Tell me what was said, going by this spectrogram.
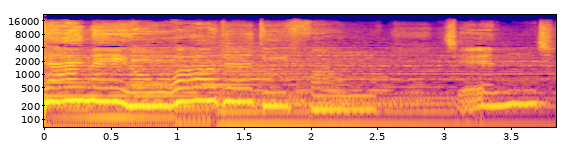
在没有我的地方。坚强。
